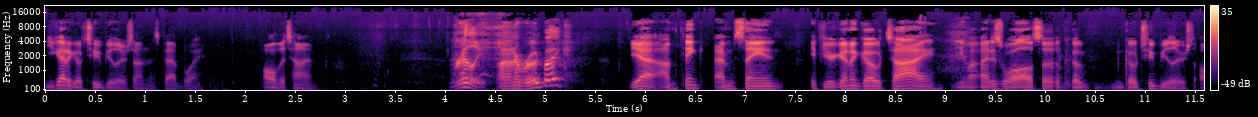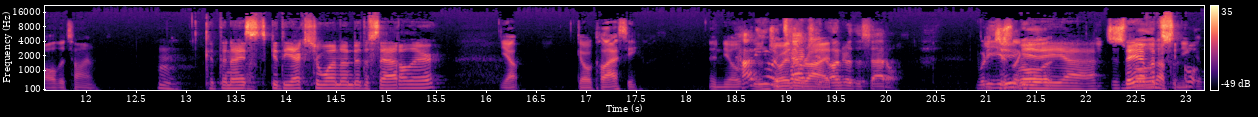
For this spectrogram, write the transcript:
you got to go tubulars on this bad boy, all the time. really on a road bike? Yeah, I'm think I'm saying if you're gonna go tie, you might as well also go go tubulars all the time. Get the nice, get the extra one under the saddle there. Yep, go classy, and you'll How do you enjoy the attach ride. it under the saddle? What do You you just use? Do Like, roll a, uh, just they roll have it a up s- and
